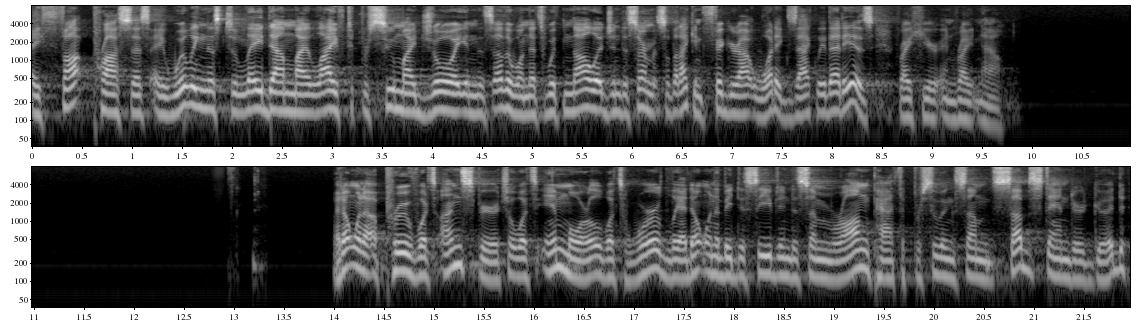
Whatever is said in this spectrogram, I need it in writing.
a thought process, a willingness to lay down my life to pursue my joy in this other one that's with knowledge and discernment so that I can figure out what exactly that is right here and right now. I don't want to approve what's unspiritual, what's immoral, what's worldly. I don't want to be deceived into some wrong path of pursuing some substandard good,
